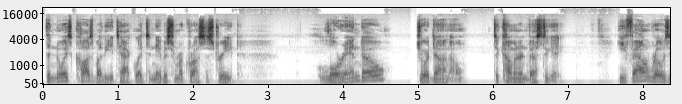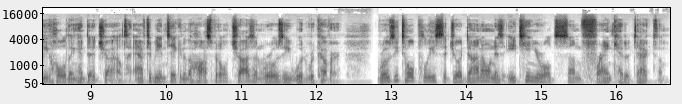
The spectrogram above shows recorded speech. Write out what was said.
the noise caused by the attack led to neighbors from across the street, Lorando Giordano, to come and investigate. He found Rosie holding her dead child. After being taken to the hospital, Charles and Rosie would recover. Rosie told police that Giordano and his 18 year old son Frank had attacked them.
